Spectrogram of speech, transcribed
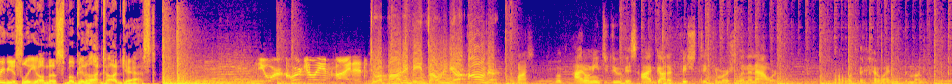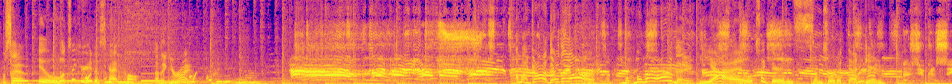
Previously on the Smoking Hot Toddcast. You are cordially invited to a party being thrown in your honor. What? Look, I don't need to do this. I've got a fish stick commercial in an hour. Oh, what the hell? I need the money. What's that? It looks like you're getting a Skype call. I think you're right. Oh my god, there they are! B- but where are they? Yeah, it looks like they're in some sort of dungeon. As you can see,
